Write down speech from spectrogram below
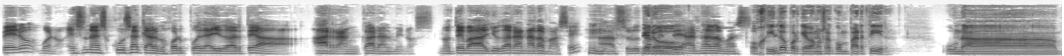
Pero bueno, es una excusa que a lo mejor puede ayudarte a, a arrancar al menos. No te va a ayudar a nada más, ¿eh? Absolutamente Pero- a nada más. ojito porque vamos a compartir una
